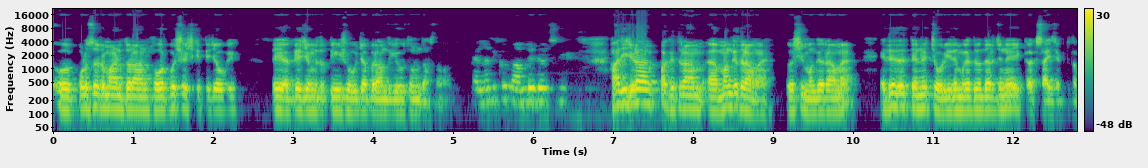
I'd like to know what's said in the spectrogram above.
ਉਹ ਪੁਲਿਸ ਰਿਮਾਂਡ ਦੌਰਾਨ ਹੋਰ ਪੁੱਛਗਿੱਛ ਕੀਤੀ ਜਾਊਗੀ ਤੇ ਅੱਗੇ ਜਿਵੇਂ ਤਫਤੀਸ਼ ਹੋਊ ਜਾਂ ਬਰਾਮਦਗੀ ਹੋਊ ਤੁਹਾਨੂੰ ਦੱਸ ਦਵਾਂਗੇ। ਪਹਿਲਾਂ ਵੀ ਕੋਈ ਮਾਮਲੇ ਦਰਜ ਨੇ ਹਾਂਜੀ ਜਿਹੜਾ ਭਗਤ ਰਾਮ ਮੰਗਤ ਰਾਮ ਹੈ ਦੋਸ਼ੀ ਮੰਗਤ ਰਾਮ ਹੈ ਇਹਦੇ ਤੇ ਤਿੰਨ ਚੋਰੀ ਦੇ ਮੁਕੱਦਮੇ ਦਰਜ ਨੇ ਇੱਕ ਐਕਸਾਈਜ਼ ਐਕਟ ਦਾ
